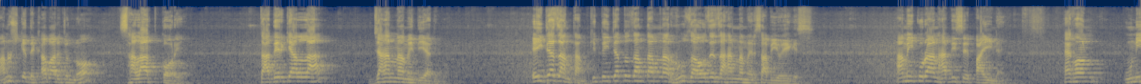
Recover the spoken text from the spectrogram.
মানুষকে দেখাবার জন্য সালাত করে, তাদেরকে আল্লাহ জাহান নামে দিয়া দিব। এইটা জানতাম, কিন্তু এইটা তো জানতাম না, রোজাও যে জাহান নামের চাবি হয়ে গেছে। আমি কোরআন হাদিসে পাই নাই। এখন উনি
